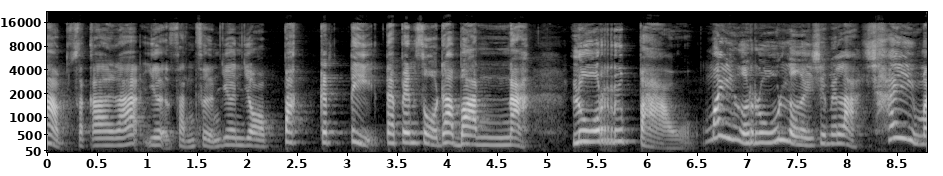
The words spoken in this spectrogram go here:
าบสกการะเยอะสรรเสริญเยินยอปกติ แต่เป็นโสดาบันนะรู้หรือเปล่า ไม่รู้เลยใช่ไหมล่ะ ใช่ไหม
